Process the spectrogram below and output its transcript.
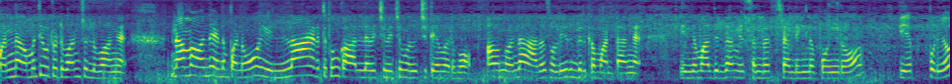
மண்ணை அமுத்தி விட்டுட்டுவான்னு சொல்லுவாங்க. நம்ம வந்து என்ன பண்ணுவோம்? எல்லா இடத்துக்கும் காலில் வச்சு வச்சு முதிச்சுட்டே வருவோம். அவங்க வந்து அதை சொல்லியிருந்திருக்க மாட்டாங்க. இந்த மாதிரி தான் மிஸ் அண்டர்ஸ்டாண்டிங்கில் போயிடும் எப்படியோ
